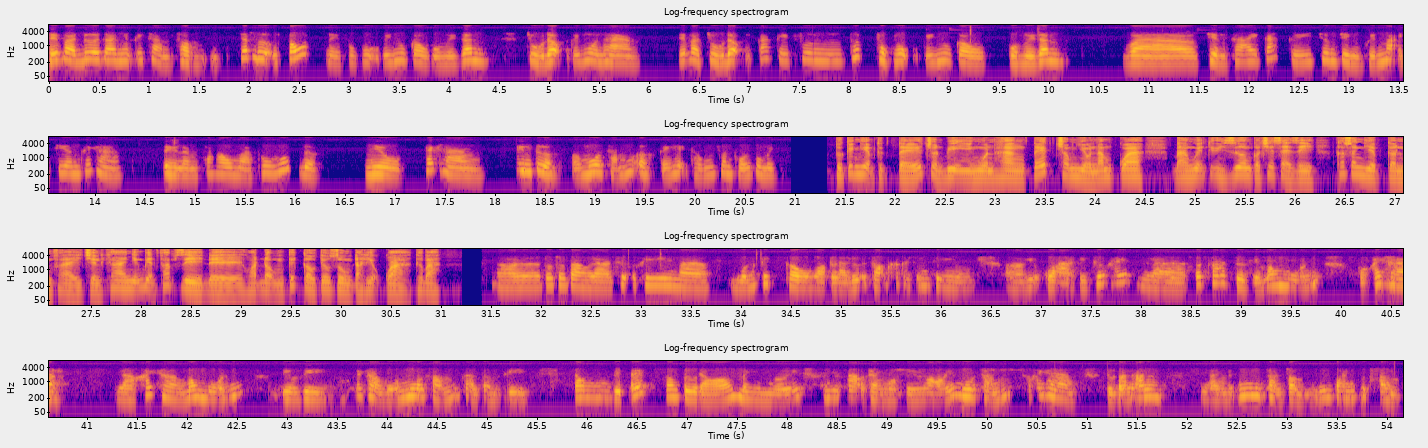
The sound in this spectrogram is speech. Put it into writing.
Thế và đưa ra những cái sản phẩm chất lượng tốt để phục vụ cái nhu cầu của người dân, chủ động cái nguồn hàng, thế và chủ động các cái phương thức phục vụ cái nhu cầu của người dân và triển khai các cái chương trình khuyến mại tri ân khách hàng để làm sao mà thu hút được nhiều khách hàng tin tưởng và mua sắm ở cái hệ thống phân phối của mình. Từ kinh nghiệm thực tế chuẩn bị nguồn hàng Tết trong nhiều năm qua, bà Nguyễn Thị Dương có chia sẻ gì? Các doanh nghiệp cần phải triển khai những biện pháp gì để hoạt động kích cầu tiêu dùng đạt hiệu quả thưa bà? À, tôi cho rằng là trước khi mà muốn kích cầu hoặc là lựa chọn các cái chương trình uh, hiệu quả thì trước hết là xuất phát từ cái mong muốn của khách hàng. Là khách hàng mong muốn điều gì, khách hàng muốn mua sắm sản phẩm gì. Trong dịp Tết, xong từ đó mình mới như tạo thành một cái gói mua sắm cho khách hàng từ bán ăn là những sản phẩm liên quan đến thực phẩm,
